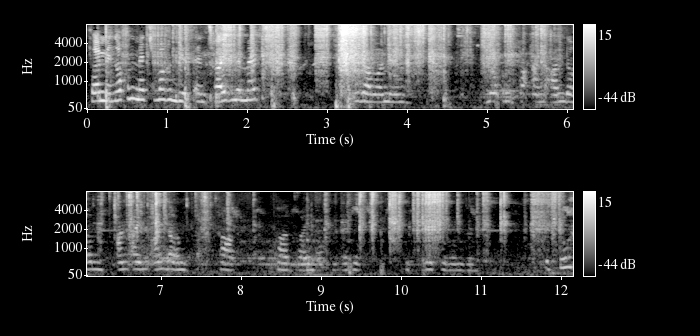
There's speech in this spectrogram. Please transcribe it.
Sollen wir noch ein Match machen, das entscheidende Match? Oder wollen wir noch ein, an, anderen, an einen anderen Tag, Part reinmachen? Also die dritte Runde. Bist du?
